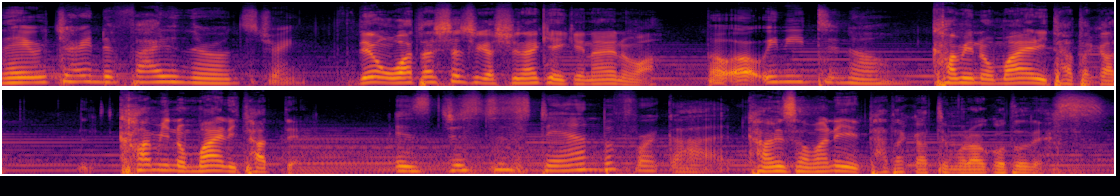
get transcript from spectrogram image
They were trying to fight in their own strength. でも私たちがしなきゃいけないのは But what we need to know 神の前に戦っ神の前に立って is just to stand before God 神様に戦ってもらうことです。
